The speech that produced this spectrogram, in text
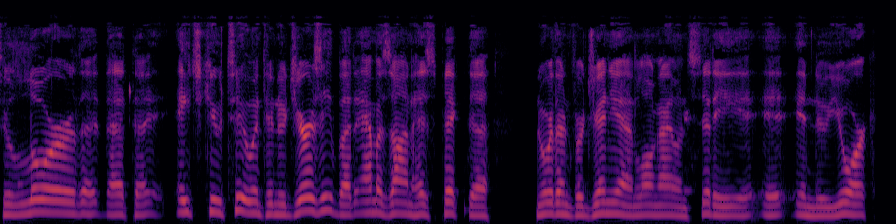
to lure the, that uh, HQ2 into New Jersey, but Amazon has picked uh, Northern Virginia and Long Island City in New York,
